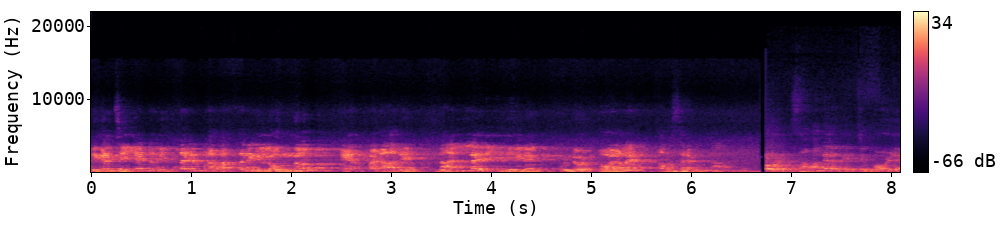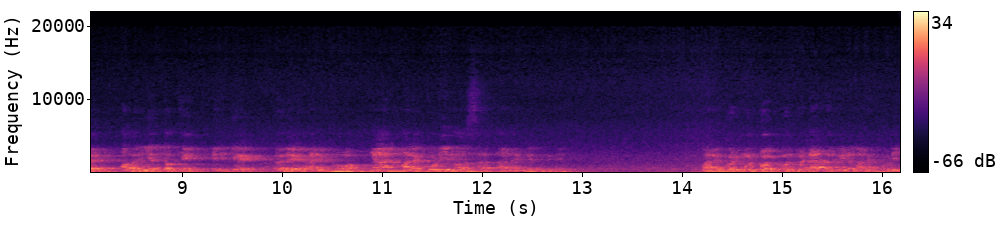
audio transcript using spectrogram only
നിങ്ങൾ ചെയ്യേണ്ടത് ഇത്തരം പ്രവർത്തനങ്ങളിൽ ഒന്നും ഏർപ്പെടാതെ നല്ല രീതിയിൽ മുന്നോട്ട് പോകാനുള്ള അവസരം ഉണ്ടാകുന്നു. സമനില അവർ എന്തൊക്കെ എനിക്ക് ഒരു അനുഭവം. ഞാൻ മലക്കുടി എന്നുള്ള സ്ഥലത്താണ് എന്റെ വീട്. മലക്കുടി മുൻപ് മുൻപുണ്ടായിരുന്ന വീട് മലക്കുടി.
